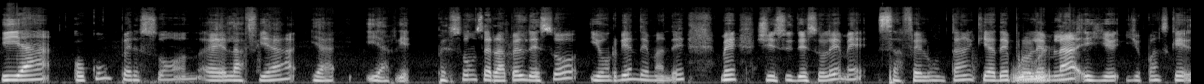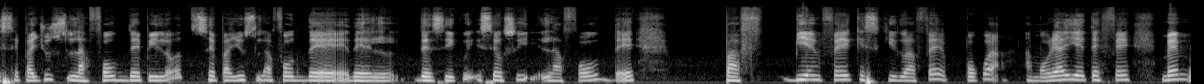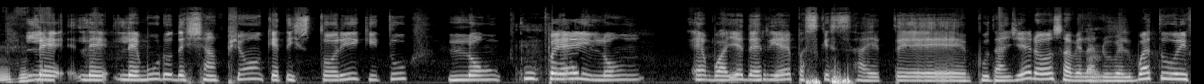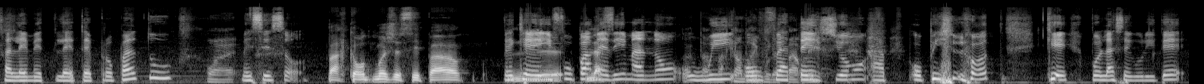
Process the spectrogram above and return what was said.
Il y a aucune personne, euh, la FIA, il y a, a rien. Personne se rappelle de ça, ils ont rien demandé. Mais je suis désolée, mais ça fait longtemps qu'il y a des problèmes oui. là et je, je pense que c'est pas juste la faute des pilotes, c'est pas juste la faute des des des circuits, c'est aussi la faute de pas bien fait qu'est-ce qu'il doit faire. Pourquoi? À Montréal, il était fait. Même Mhm. les, les, les murs de champion qui est historique et tout, l'ont coupé, ils l'ont envoyé derrière parce que ça a été un peu dangereux avec la Ah. nouvelle voiture, il fallait mettre les pro partout. Ouais. Mais c'est ça. Par contre, moi, je sépare. Fait que il faut pas la- me dire maintenant, Attends, oui, on fait parler. attention à- aux pilotes, que pour la sécurité,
